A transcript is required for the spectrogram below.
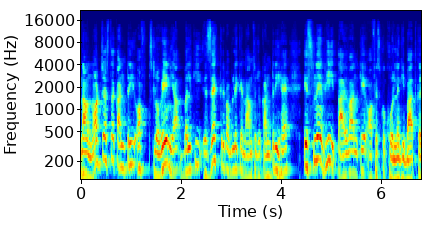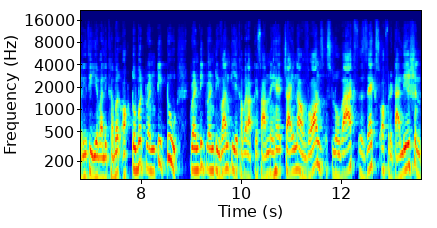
Now not just the country of Slovenia बल्कि जेक रिपब्लिक के नाम से जो कंट्री है, इसने भी ताइवान के ऑफ़िस को खोलने की बात करी थी। ये वाली खबर अक्टूबर 22 2021 की ये खबर आपके सामने है। China warns Slovaks Czechs of retaliation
